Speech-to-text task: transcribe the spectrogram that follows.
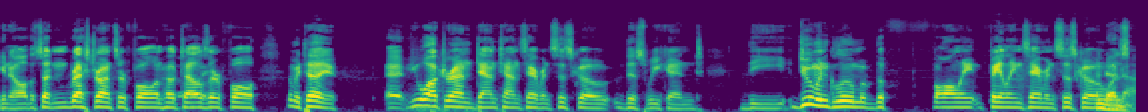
you know, all of a sudden restaurants are full and hotels are full. Let me tell you, uh, if you walked around downtown San Francisco this weekend, the doom and gloom of the falling, failing San Francisco No, was no.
